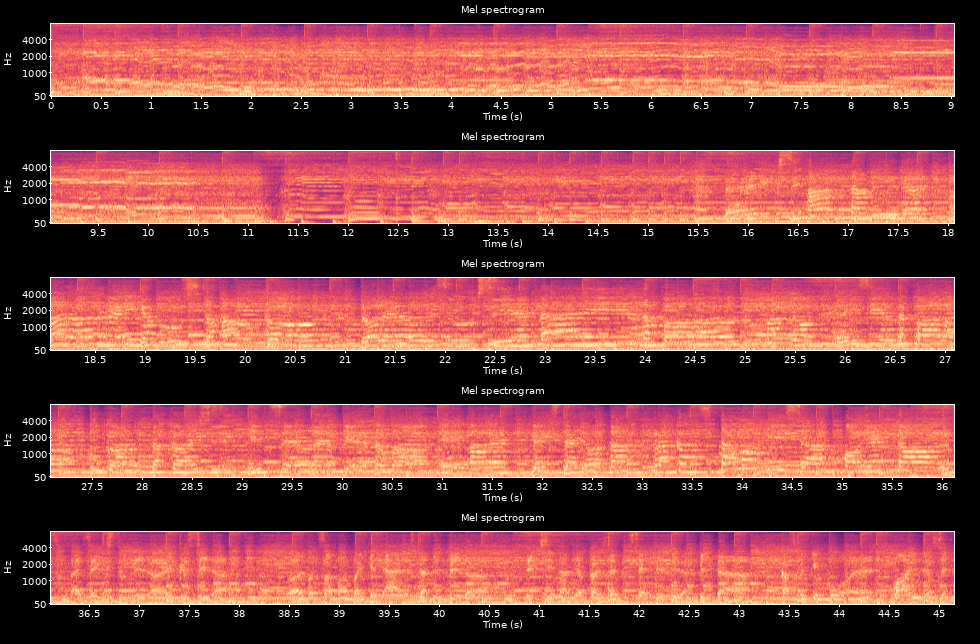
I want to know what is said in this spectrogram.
Sama vaiket äänestänyt minä. Yksinään ja pöysän selviytyä pitää. Kasvikin kuolee vain se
